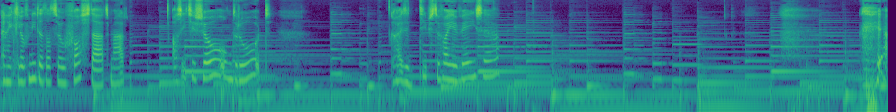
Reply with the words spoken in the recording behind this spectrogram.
En ik geloof niet dat dat zo vaststaat, maar als iets je zo ontroert, uit het diepste van je wezen, ja,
